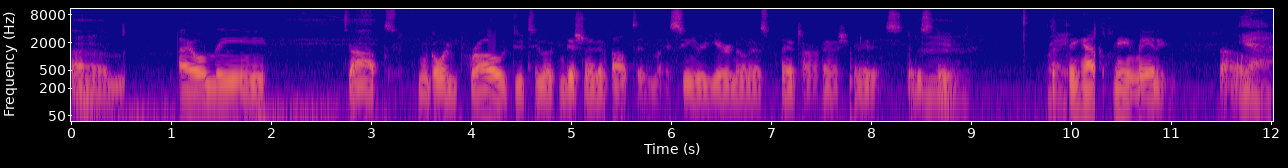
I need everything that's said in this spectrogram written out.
Mhm. Um, I only stopped from going pro due to a condition I developed in my senior year known as plantar fasciitis. Devastating. Mm, right Thing happened to Peyton Manning. Um, yeah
